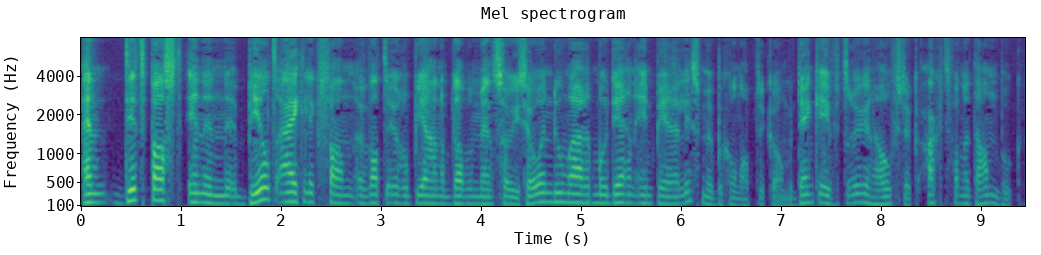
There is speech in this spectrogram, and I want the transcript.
En dit past in een beeld eigenlijk van wat de Europeanen op dat moment sowieso aan doen waar het modern imperialisme begon op te komen. Denk even terug in hoofdstuk 8 van het handboek.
